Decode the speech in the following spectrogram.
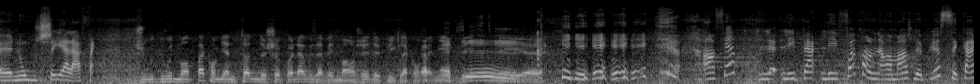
euh, nos bouchées à la fin. Je ne vous, vous demande pas combien de tonnes de chocolat vous avez mangé depuis que la compagnie existe, mais euh, En fait, le- les, fois qu'on en mange le plus, c'est quand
